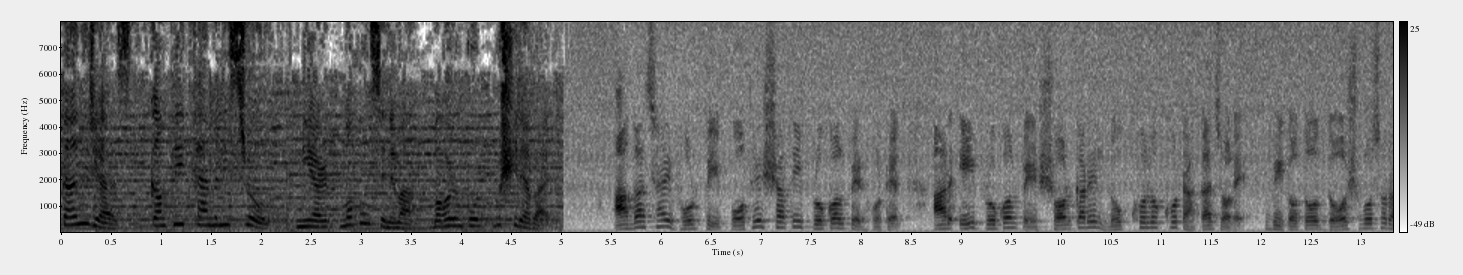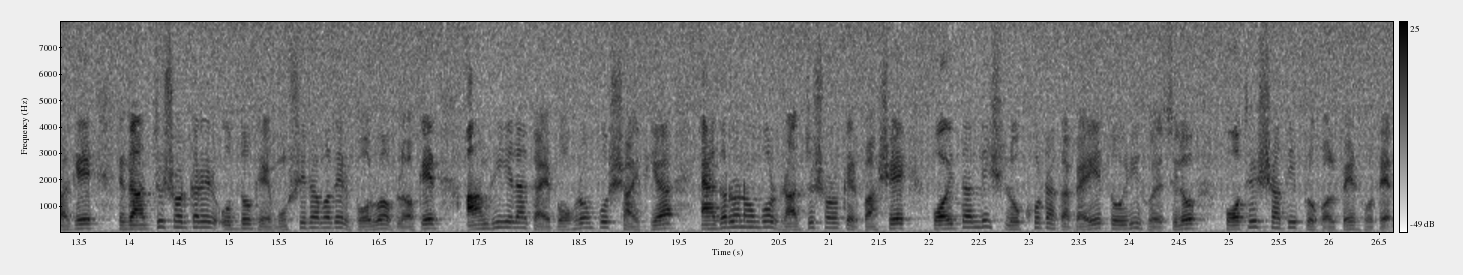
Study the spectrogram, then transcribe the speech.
Tanujas Complete Family Stroll near Mohon Cinema, Baharampur, Mushirabad. আগাছায় ভর্তি পথের সাথী প্রকল্পের হোটেল আর এই প্রকল্পে সরকারের লক্ষ লক্ষ টাকা চলে বিগত দশ বছর আগে রাজ্য সরকারের উদ্যোগে মুর্শিদাবাদের বড়ুয়া ব্লকের আন্ধি এলাকায় বহরমপুর সাঁইথিয়া এগারো নম্বর রাজ্য সড়কের পাশে পঁয়তাল্লিশ লক্ষ টাকা ব্যয়ে তৈরি হয়েছিল পথের সাথী প্রকল্পের হোটেল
